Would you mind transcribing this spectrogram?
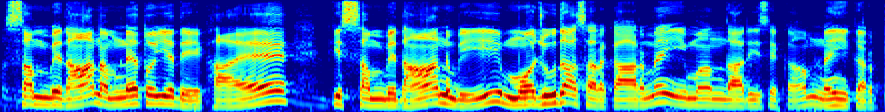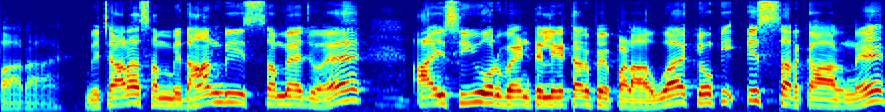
तो संविधान हमने तो ये देखा है कि संविधान भी मौजूदा सरकार में ईमानदारी से काम नहीं कर पा रहा है। बेचारा संविधान भी इस समय जो है आईसीयू और वेंटिलेटर पे पड़ा हुआ है क्योंकि इस सरकार ने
